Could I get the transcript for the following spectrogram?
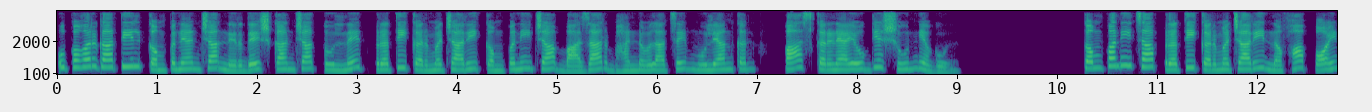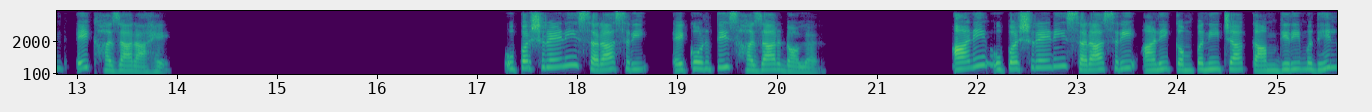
उपवर्गातील कंपन्यांच्या निर्देशकांच्या तुलनेत प्रति कर्मचारी कंपनीच्या बाजार भांडवलाचे मूल्यांकन पास करण्यायोग्य शून्य गुण. कंपनीचा प्रति कर्मचारी नफा पॉइंट एक हजार आहे. उपश्रेणी सरासरी एकोणतीस हजार डॉलर. आणि उपश्रेणी सरासरी आणि कंपनीच्या कामगिरीमधील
